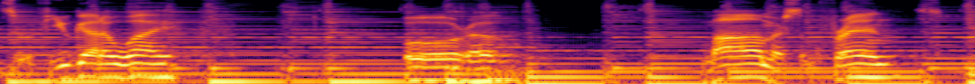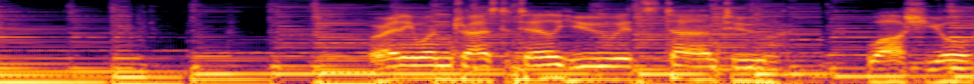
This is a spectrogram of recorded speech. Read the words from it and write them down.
So if you got a wife or a mom or some friends, or anyone tries to tell you it's time to wash your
